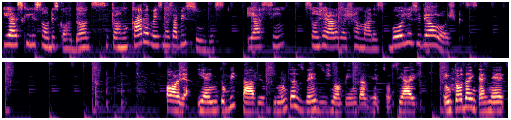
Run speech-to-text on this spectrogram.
e as que lhe são discordantes se tornam cada vez mais absurdas. E assim são geradas as chamadas bolhas ideológicas. Olha, e é indubitável que muitas vezes no ambiente das redes sociais, em toda a internet,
